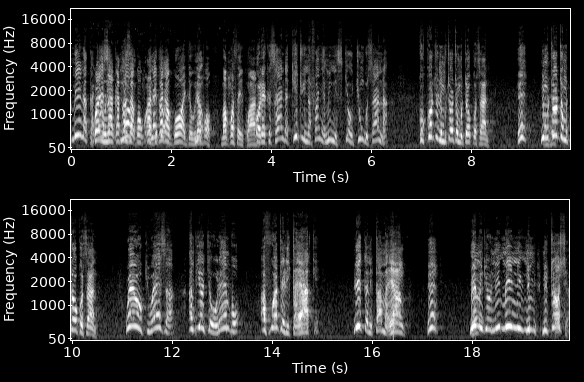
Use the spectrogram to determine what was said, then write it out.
Mimi nakataza. Kwani unakataza no, kwa akitaka kuoa cha urembo, makosa iko wapi? Alexander, kitu inafanya mimi nisikie uchungu sana. Kokoto ni mtoto mtoko sana eh? Ni mtoto mtoko sana. Wewe ukiweza ambia cha urembo afuate lika yake, lika ni kama yangu eh? Mimi ndio ni, mimi ni, ni, ni tosha,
